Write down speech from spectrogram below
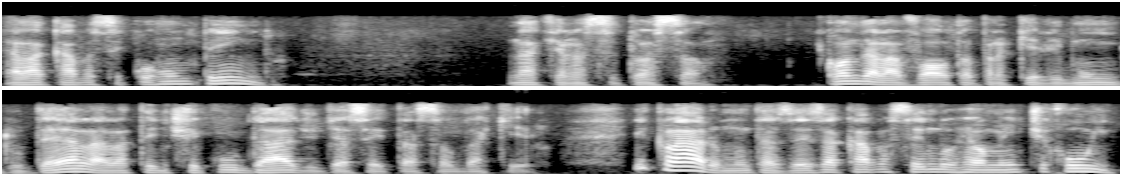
ela acaba se corrompendo naquela situação. Quando ela volta para aquele mundo dela, ela tem dificuldade de aceitação daquilo. E claro, muitas vezes acaba sendo realmente ruim.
